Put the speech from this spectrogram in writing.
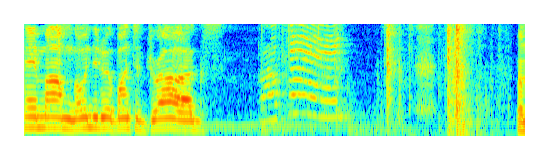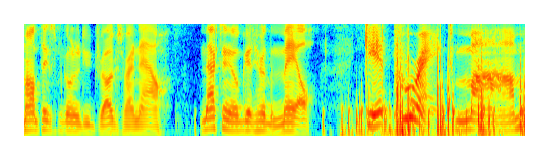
Hey, Mom, I'm going to do a bunch of drugs. Okay. My mom thinks I'm going to do drugs right now. I'm acting to go get her the mail. Get pranked, Mom!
